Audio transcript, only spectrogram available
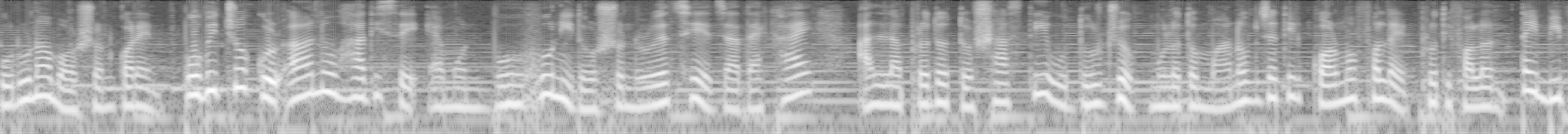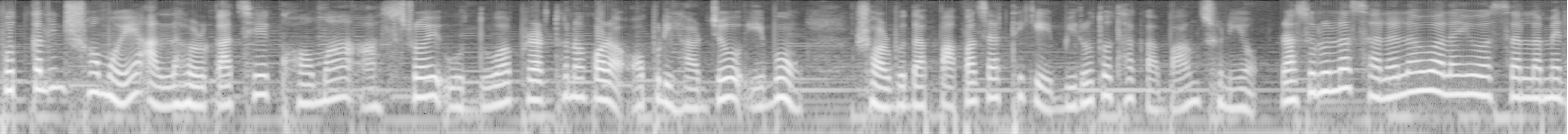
করুণা বর্ষণ করেন। পবিত্র কোরআন ও হাদিসে এমন বহু নিদর্শন রয়েছে যা দেখায় আল্লাহ প্রদত্ত শাস্তি ও দুর্যোগ মূলত মানবজাতির কর্মফলের প্রতিফলন। তাই বিপদকালীন সময়ে আল্লাহর কাছে ক্ষমা, আশ্রয় ও দোয়া প্রার্থনা করা অপরিহার্য এবং সর্বদা পাপাচার থেকে বিরত থাকা বাঞ্ছনীয়। রাসুলুল্লাহ সাল্লাহ আলহিউসাল্লামের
